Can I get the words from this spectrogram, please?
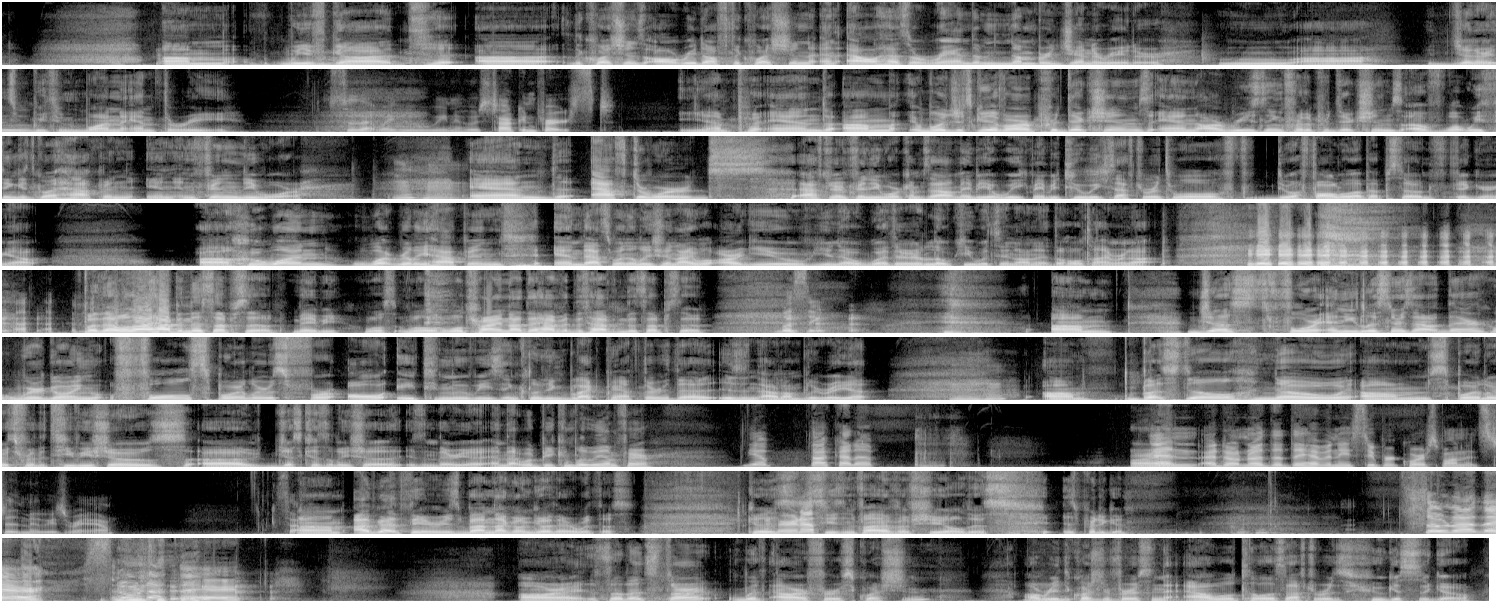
Um, we've got uh, the questions. I'll read off the question, and Al has a random number generator. Ooh, ah. It generates Ooh. between one and three. So that way who we know who's talking first. Yep, and um, we'll just give our predictions and our reasoning for the predictions of what we think is going to happen in Infinity War. And afterwards, after Infinity War comes out, maybe a week, maybe two weeks afterwards, we'll f- do a follow up episode figuring out uh, who won, what really happened, and that's when Alicia and I will argue, you know, whether Loki was in on it the whole time or not. but that will not happen this episode. Maybe we'll we'll we'll try not to have it happen this episode. We'll see. Um, just for any listeners out there, we're going full spoilers for all 18 movies, including Black Panther, that isn't out on Blu-ray yet. Um, but still no um spoilers for the TV shows, uh, just because Alicia isn't there yet, and that would be completely unfair. Yep, that got up. Right. And I don't know that they have any super correspondence to the movies right now. So um, I've got theories, but I'm not going to go there with this because season five of Shield is is pretty good. so not there. so not there. All right, so let's start with our first question. I'll read the question first, and Al will tell us afterwards who gets to go.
